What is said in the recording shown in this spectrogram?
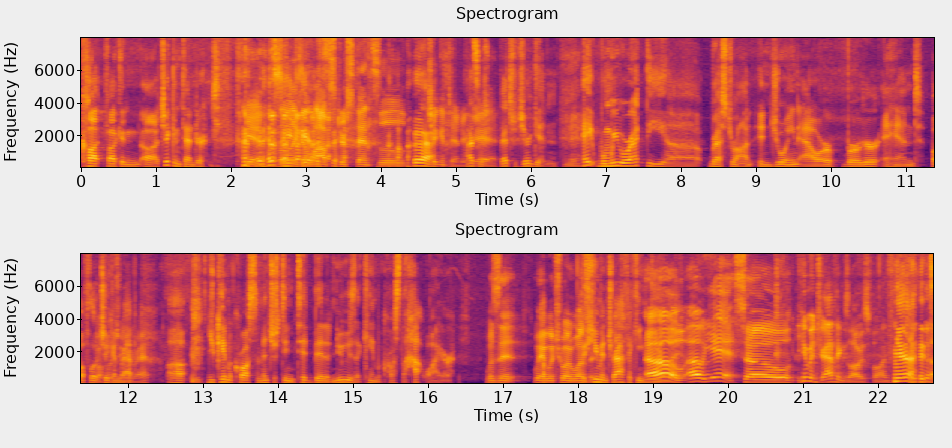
cut fucking uh, chicken tender. Yeah, or like a lobster stencil Yeah, chicken tender. That's yeah. what that's what you're getting. Hey, when we were at the uh, restaurant enjoying our burger and buffalo, Mm-hmm. Buffalo chicken, chicken wrap, wrap. Uh, you came across some interesting tidbit of news that came across the hot wire. Was it? Wait, which one The was it? human trafficking. deal. Oh, oh yeah. So Human trafficking's always fun. Yeah, it's, it's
